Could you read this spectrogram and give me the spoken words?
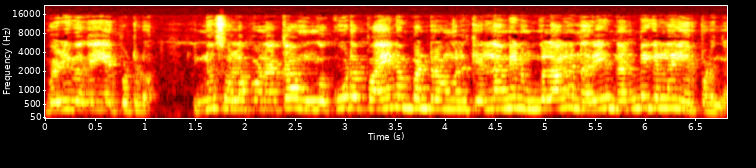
வழிவகை ஏற்பட்டுடும். இன்னும் சொல்ல போனாக்கா உங்க கூட பயணம் பண்றவங்களுக்கு எல்லாமே உங்களால நிறைய நன்மைகள்லாம் ஏற்படுங்க.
